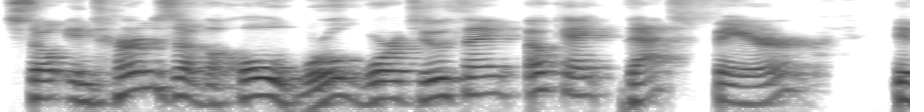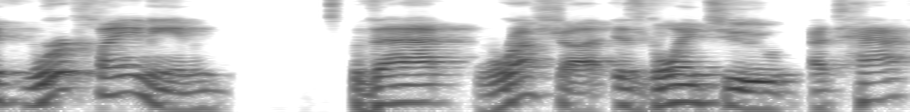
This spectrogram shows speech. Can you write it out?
So, in terms of the whole World War II thing, okay, that's fair. If we're claiming that Russia is going to attack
